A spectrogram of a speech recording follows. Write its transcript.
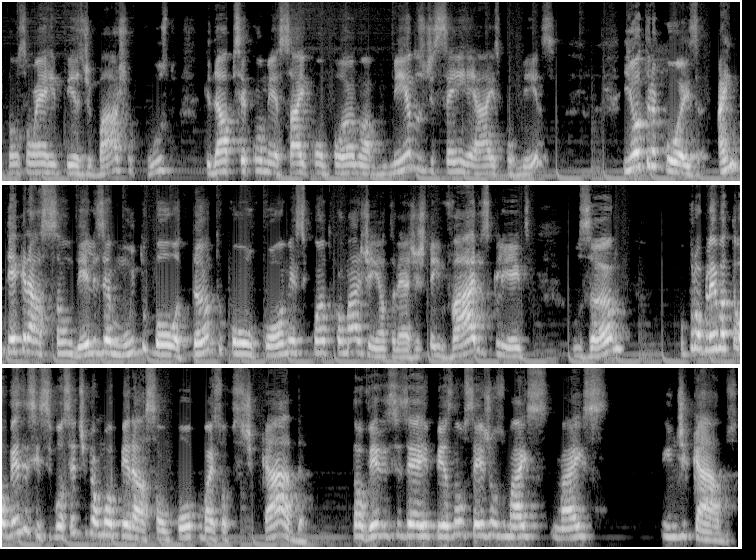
então são RPs de baixo custo, que dá para você começar e com plano a menos de 100 reais por mês. E outra coisa, a integração deles é muito boa, tanto com o e-commerce quanto com o Magento. Né? A gente tem vários clientes usando. O problema talvez é assim, se você tiver uma operação um pouco mais sofisticada, talvez esses RPs não sejam os mais, mais indicados.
